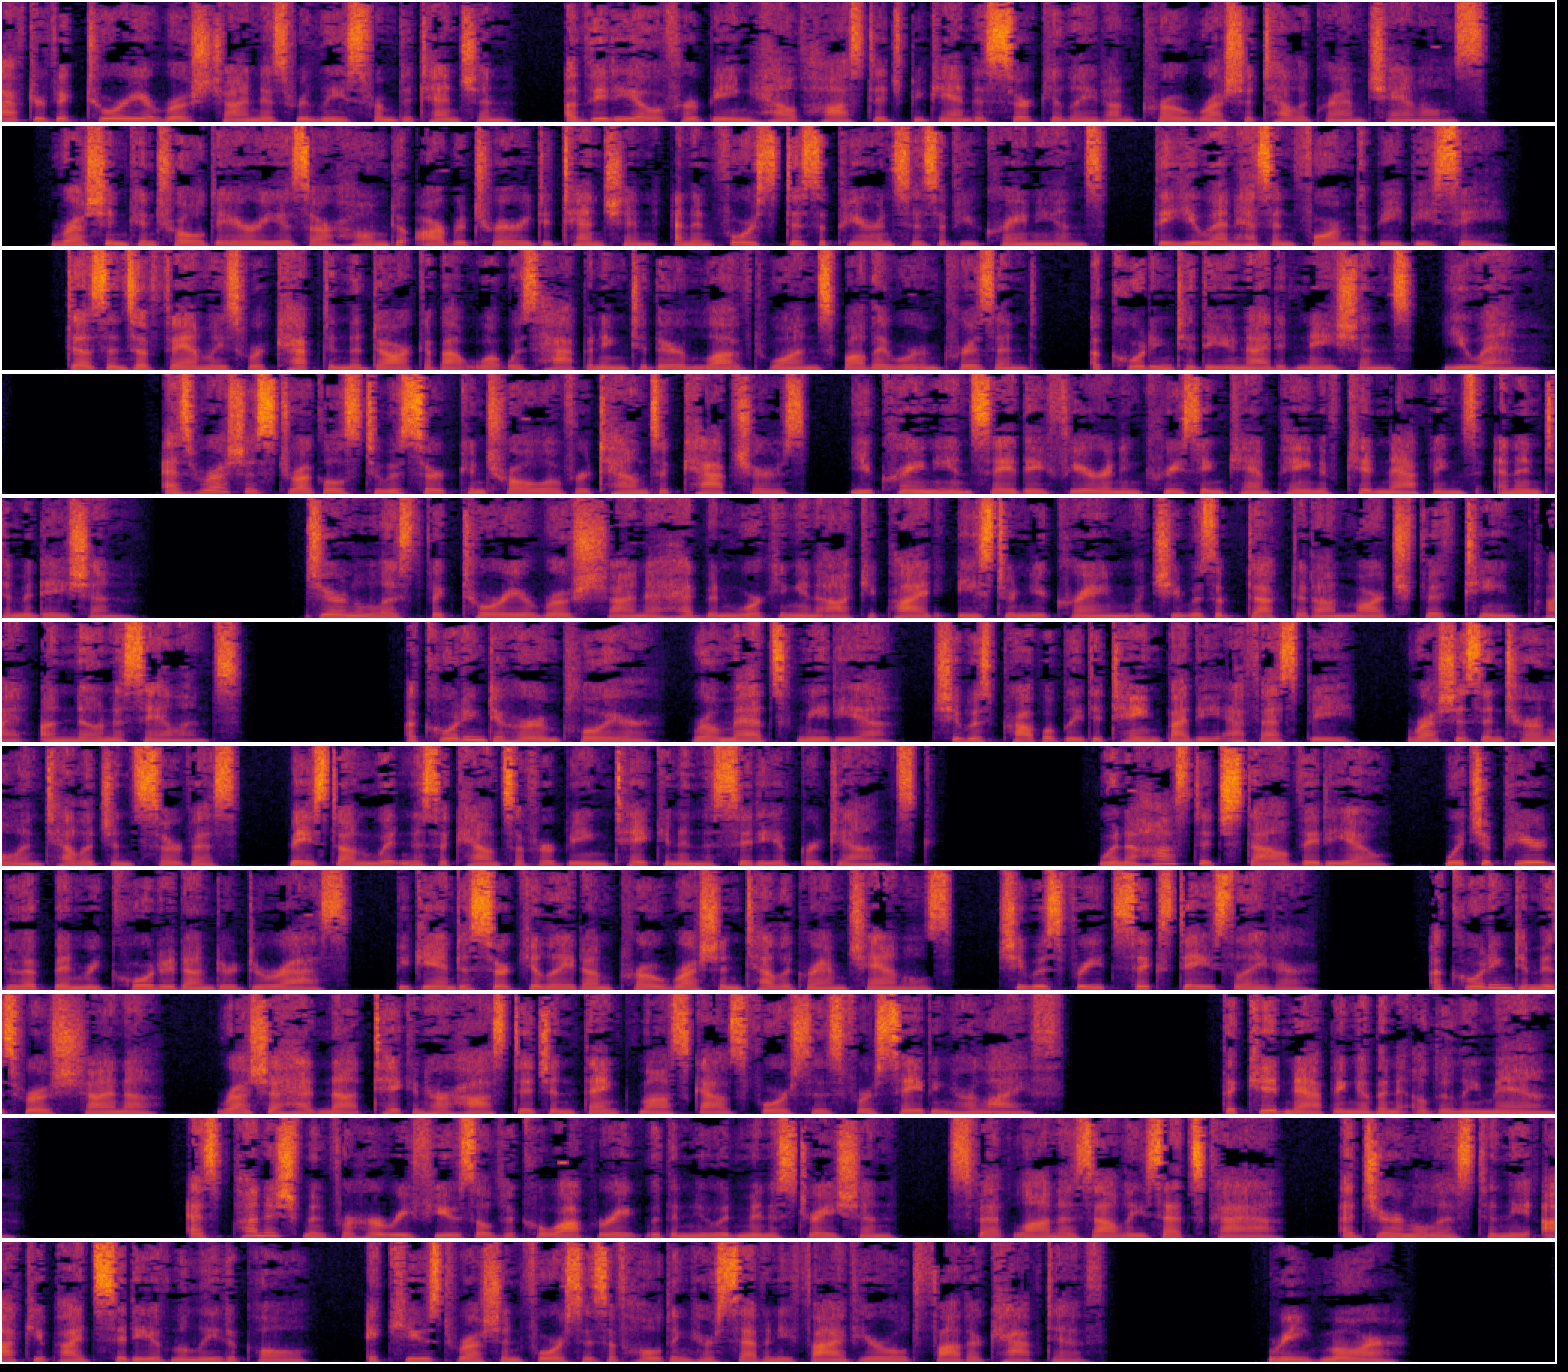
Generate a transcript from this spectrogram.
After Victoria Roshchina's release from detention, a video of her being held hostage began to circulate on pro Russia Telegram channels. Russian controlled areas are home to arbitrary detention and enforced disappearances of Ukrainians, the UN has informed the BBC. Dozens of families were kept in the dark about what was happening to their loved ones while they were imprisoned, according to the United Nations, UN. As Russia struggles to assert control over towns it captures, Ukrainians say they fear an increasing campaign of kidnappings and intimidation. Journalist Victoria Roshchina had been working in occupied eastern Ukraine when she was abducted on March 15 by unknown assailants. According to her employer, Hromadske Media, she was probably detained by the FSB, Russia's internal intelligence service, based on witness accounts of her being taken in the city of Berdyansk. When a hostage style video, which appeared to have been recorded under duress, began to circulate on pro Russian telegram channels, she was freed six days later. According to Ms. Roshchina, Russia had not taken her hostage and thanked Moscow's forces for saving her life. The kidnapping of an elderly man. As punishment for her refusal to cooperate with the new administration, Svetlana Zalizetskaya, a journalist in the occupied city of Melitopol, accused Russian forces of holding her 75 year old father captive. Read more.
